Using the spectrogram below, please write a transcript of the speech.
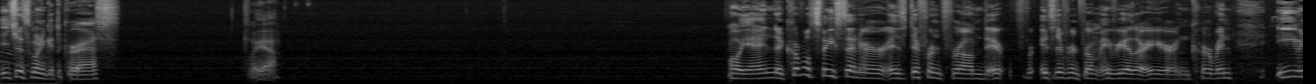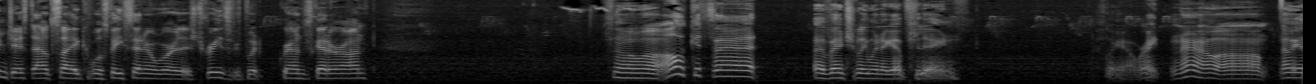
you're just going to get the grass. So yeah. Oh yeah, and the Kerbal Space Center is different from it's different from every other area in Kerbin. Even just outside Kerbal Space Center, where there's trees, we put ground scatter on. So uh, I'll get that eventually when I get plane. So yeah, right now, um, oh yeah,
